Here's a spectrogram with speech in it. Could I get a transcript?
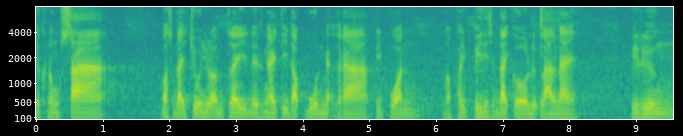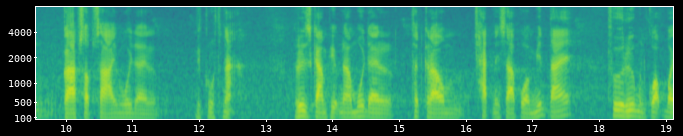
នៅក្នុងសាររបស់សម្ដេចជួនរដ្ឋមន្ត្រីនៅថ្ងៃទី14មករា2022នេះសម្ដេចក៏លើកឡើងដែរពីរឿងការផ្សព្វផ្សាយមួយដែលវាគ្រោះថ្នាក់ឬសកម្មភាពណាមួយដែលស្ថិតក្រោមឆាត់នៃសារព័ត៌មានតែធ្វើរឿងមិនគប្បី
